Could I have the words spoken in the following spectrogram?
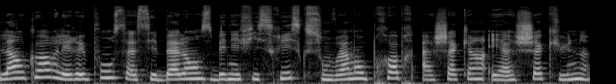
Là encore, les réponses à ces balances bénéfices-risques sont vraiment propres à chacun et à chacune.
